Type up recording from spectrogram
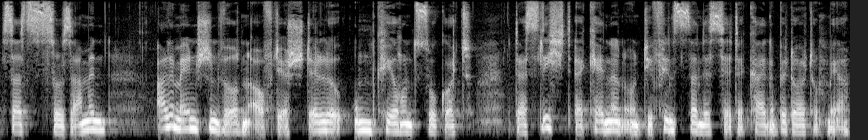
Satz zusammen. Alle Menschen würden auf der Stelle umkehren zu Gott, das Licht erkennen und die Finsternis hätte keine Bedeutung mehr.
